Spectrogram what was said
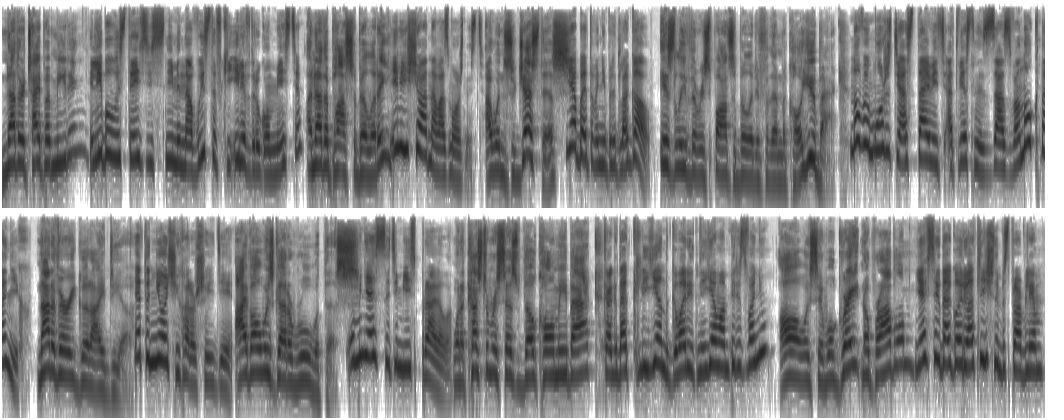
another type of meeting. либо вы встретитесь с ними на выставке или в другом месте. Another possibility, Или еще одна возможность. I wouldn't suggest this, Я бы этого не предлагал. is leave the responsibility for them to call you back. Но вы можете оставить ответственность за звонок на них. Not a very good idea. Это не очень хорошая идея. I've always got a rule with this. У меня с этим есть правило. When customer says they'll call me back, Когда клиент говорит мне, я вам перезвоню, I'll always say, well, great, no problem. я всегда говорю, отлично, без проблем.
